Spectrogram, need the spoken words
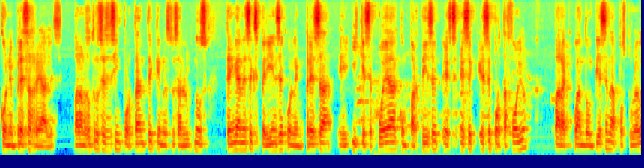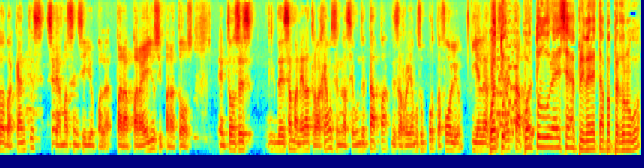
con empresas reales. Para nosotros es importante que nuestros alumnos tengan esa experiencia con la empresa eh, y que se pueda compartir ese, ese, portafolio para que cuando empiecen a postular las vacantes sea más sencillo para, para, para, ellos y para todos. Entonces, de esa manera trabajamos en la segunda etapa, desarrollamos un portafolio y en la ¿Cuánto, etapa... ¿Cuánto dura esa primera etapa, perdón, Hugo?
